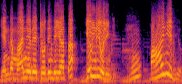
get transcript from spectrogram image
എന്റെ മാന്യതയെ ചോദ്യം ചെയ്യാത്ത എന്ത് ജോലിയും ചെയ്യും? മാന്യതയോ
